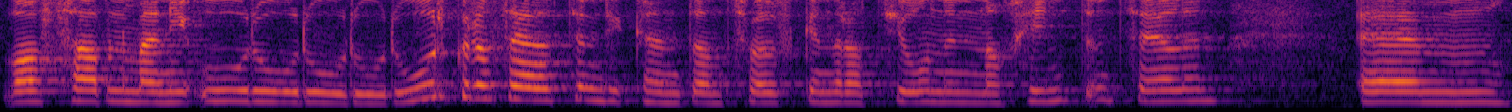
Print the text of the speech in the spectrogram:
Was haben meine Ur, Ur, Ur, Ur, Urgroßeltern, die können dann zwölf Generationen nach hinten zählen, ähm,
